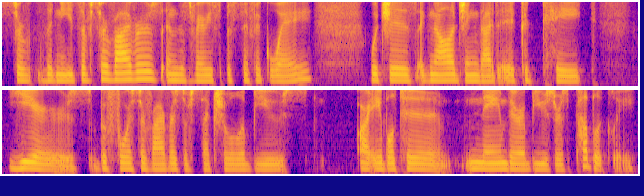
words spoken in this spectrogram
sur- the needs of survivors in this very specific way, which is acknowledging that it could take years before survivors of sexual abuse are able to name their abusers publicly.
